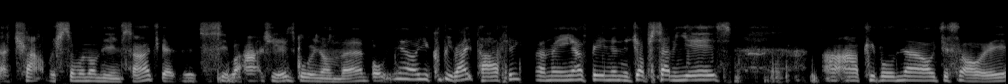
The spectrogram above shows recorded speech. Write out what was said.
a, chat with someone on the inside to, get, to see what actually is going on there. But you know, you could be right, Parky. I mean, I've been in the job seven years. Are people now just oh,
